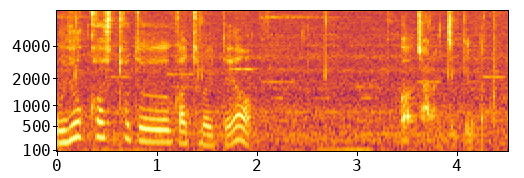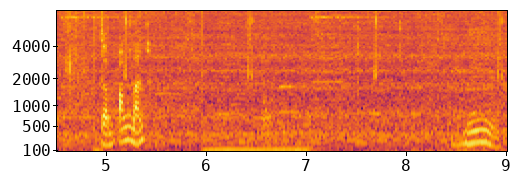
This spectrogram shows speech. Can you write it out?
우유 커스터드가 들어있대요. 와, 잘안 찍힌다. 일단 빵만. 음.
